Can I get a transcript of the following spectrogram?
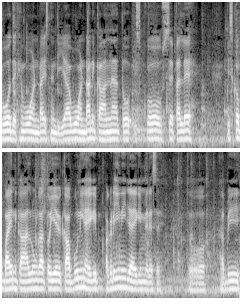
वो देखें, वो अंडा इसने दिया। वो अंडा निकालना है तो इसको, उससे पहले इसको बाई निकाल लूँगा तो ये काबू नहीं आएगी, पकड़ी नहीं जाएगी मेरे से। तो अभी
